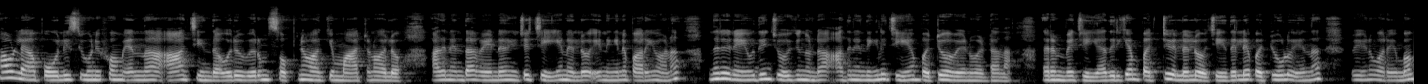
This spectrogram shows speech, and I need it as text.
അവളെ ആ പോലീസ് യൂണിഫോം എന്ന ആ ചിന്ത ഒരു വെറും സ്വപ്നമാക്കി മാറ്റണമല്ലോ. അതിനെന്താ വേണ്ടതെന്ന് വെച്ചാൽ ചെയ്യണമല്ലോ എന്നിങ്ങനെ പറയുവാണ്. അന്നേരം രേവതിയും ചോദിക്കുന്നുണ്ട് അതിനെന്തെങ്കിലും ചെയ്യാൻ പറ്റുമോ വേണു ഏട്ടാന്ന്? അന്നേരം ചെയ്യാതിരിക്കാൻ പറ്റുമല്ലോ ചെയ്തല്ലേ പറ്റുള്ളൂ എന്ന് വേണു പറയുമ്പം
